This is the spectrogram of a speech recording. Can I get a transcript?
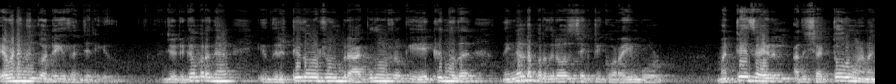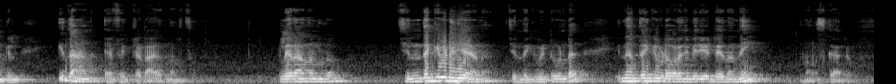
എവിടെ നിങ്ങൾക്ക് ഒറ്റയ്ക്ക് സഞ്ചരിക്കുന്നു? ചുരുക്കം പറഞ്ഞാൽ ഈ ദൃഷ്ടിദോഷവും പ്രാക്കുദോഷവും ഒക്കെ ഏൽക്കുന്നത് നിങ്ങളുടെ പ്രതിരോധ ശക്തി കുറയുമ്പോൾ മറ്റേ സൈഡിൽ അത് ശക്തവുമാണെങ്കിൽ ഇതാണ് എഫക്റ്റഡ് ആകുന്നർത്ഥം ക്ലിയർ ആണെന്നല്ലോ ചിന്തയ്ക്ക് വിടുകയാണ്. ചിന്തയ്ക്ക് വിട്ടുകൊണ്ട് ഇന്നത്തേക്ക് ഇവിടെ പറഞ്ഞു പിരിയട്ടെ നന്ദി. നമസ്കാരം.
